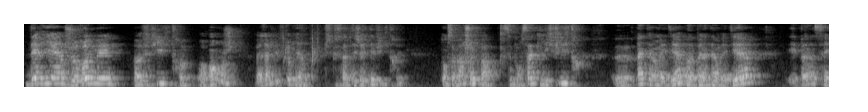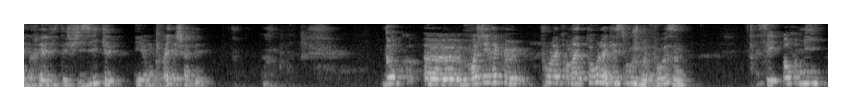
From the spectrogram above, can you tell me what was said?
derrière je remets un filtre orange, ben là, je n'ai plus rien, puisque ça a déjà été filtré. Donc ça marche pas. C'est pour ça que les filtres euh, intermédiaires, qu'on appelle intermédiaires, eh ben, c'est une réalité physique et on peut pas y échapper. Donc, euh, moi je dirais que pour la chromato, la question que je me pose, c'est hormis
